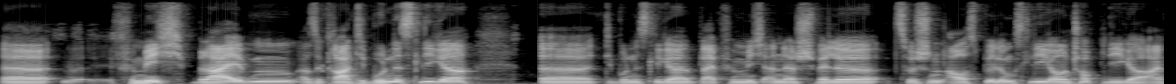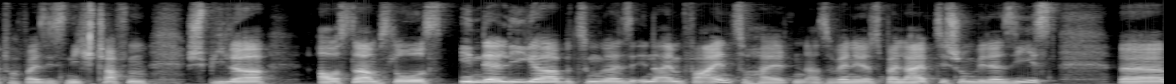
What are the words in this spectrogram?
äh, für mich bleiben, also gerade die Bundesliga, äh, die Bundesliga bleibt für mich an der Schwelle zwischen Ausbildungsliga und Topliga, einfach weil sie es nicht schaffen, Spieler ausnahmslos in der Liga bzw. in einem Verein zu halten. Also wenn du jetzt bei Leipzig schon wieder siehst, äh,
